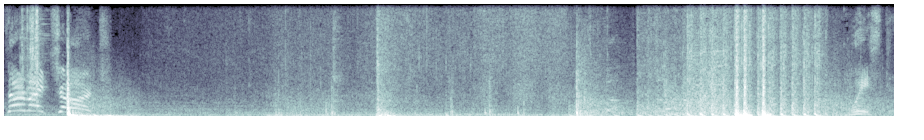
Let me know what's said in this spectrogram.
Thermite charge! Wasted.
